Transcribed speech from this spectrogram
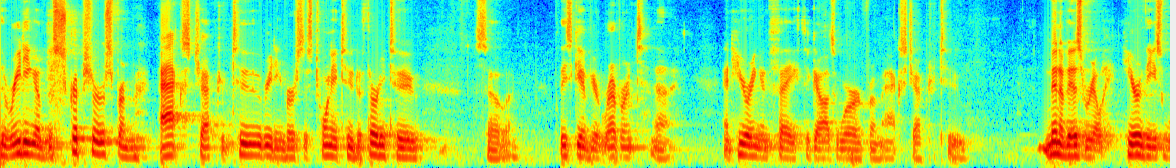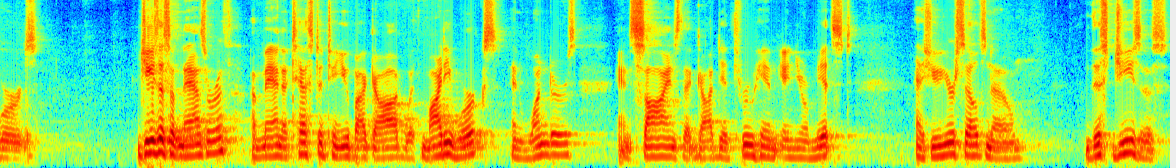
The reading of the scriptures from Acts chapter 2, reading verses 22 to 32. So uh, please give your reverent uh, and hearing and faith to God's word from Acts chapter 2. Men of Israel, hear these words Jesus of Nazareth, a man attested to you by God with mighty works and wonders and signs that God did through him in your midst, as you yourselves know, this Jesus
